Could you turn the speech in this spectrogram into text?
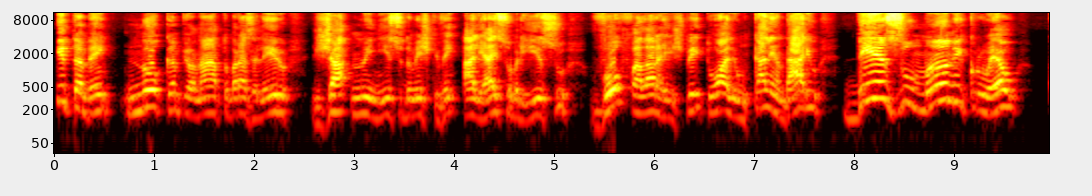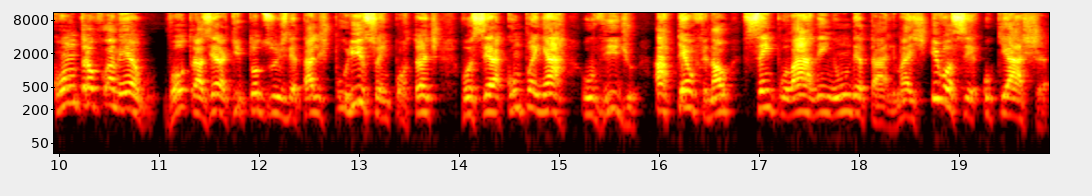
e também no Campeonato Brasileiro já no início do mês que vem. Aliás, sobre isso vou falar a respeito. Olha, um calendário desumano e cruel contra o Flamengo. Vou trazer aqui todos os detalhes, por isso é importante você acompanhar o vídeo até o final sem pular nenhum detalhe. Mas e você, o que acha?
